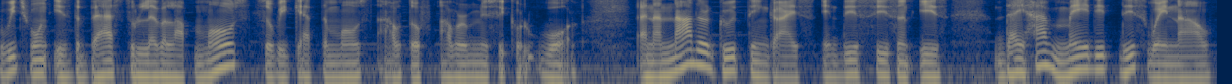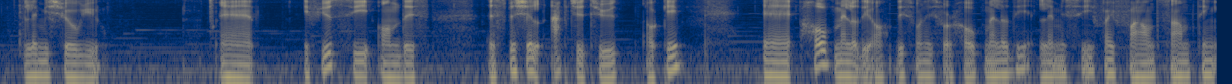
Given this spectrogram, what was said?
which one is the best to level up most so we get the most out of our musical wall. And another good thing guys in this season is they have made it this way now. Let me show you. Uh, if you see on this special aptitude, okay, uh, Hope Melody. Oh, this one is for Hope Melody. Let me see if I found something.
